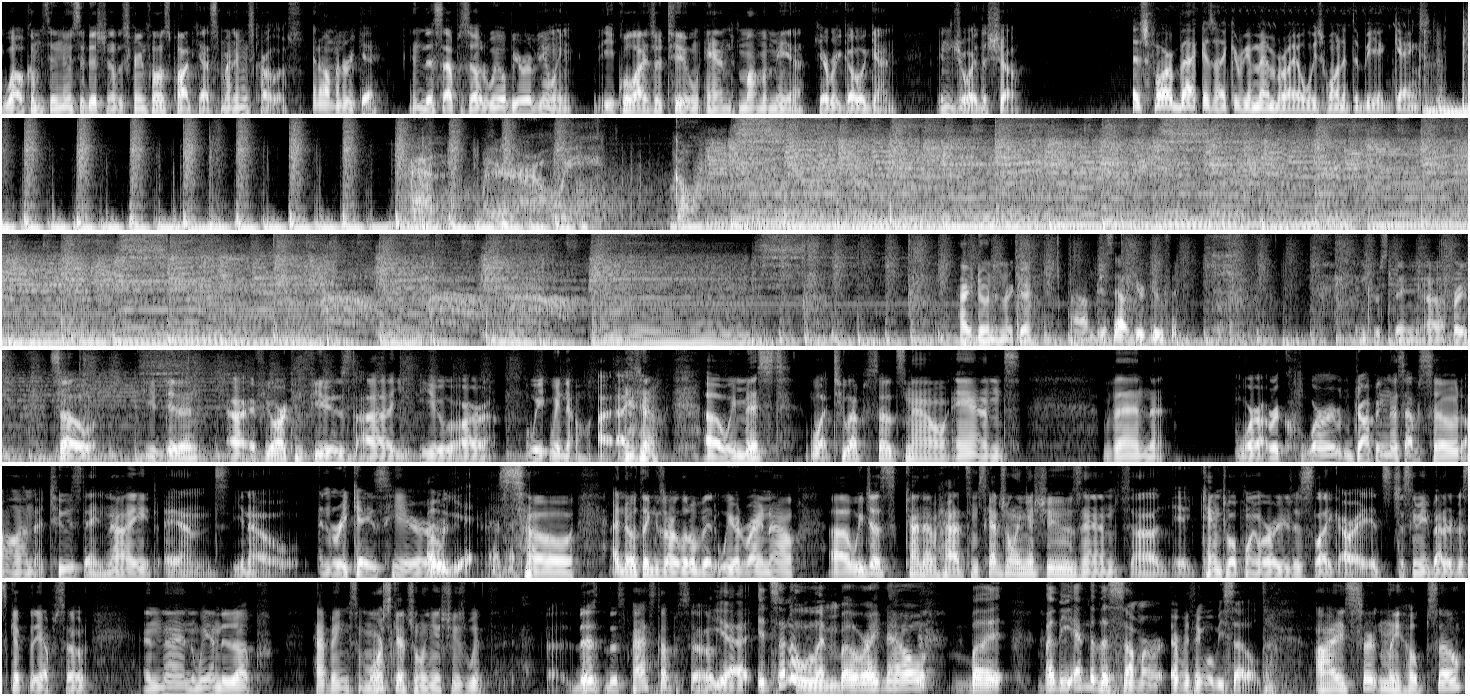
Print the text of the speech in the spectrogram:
Welcome to the newest edition of the Screenfellows podcast. My name is Carlos. And I'm Enrique. In this episode, we will be reviewing Equalizer 2 and Mamma Mia. Here we go again. Enjoy the show. As far back as I can remember, I always wanted to be a gangster. How you doing, Enrique? I'm just out here goofing. Interesting uh, phrase. So, if you didn't, uh, if you are confused, uh, you are. We we know. I, I know. Uh, we missed what two episodes now, and then we're rec- we're dropping this episode on a Tuesday night, and you know Enrique's here. Oh, yeah. So I know things are a little bit weird right now. Uh, we just kind of had some scheduling issues, and uh, it came to a point where we were just like, all right, it's just gonna be better to skip the episode. And then we ended up having some more scheduling issues with uh, this this past episode. Yeah, it's in a limbo right now, but by the end of the summer, everything will be settled. I certainly hope so.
